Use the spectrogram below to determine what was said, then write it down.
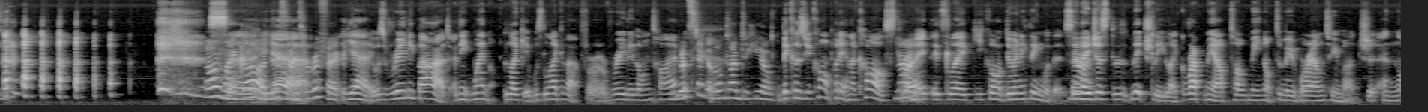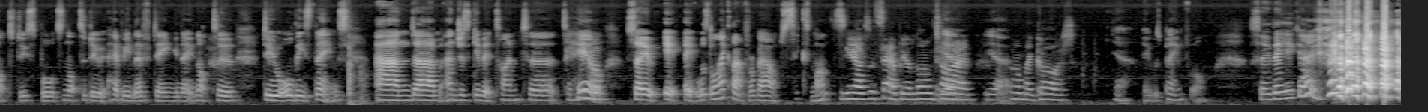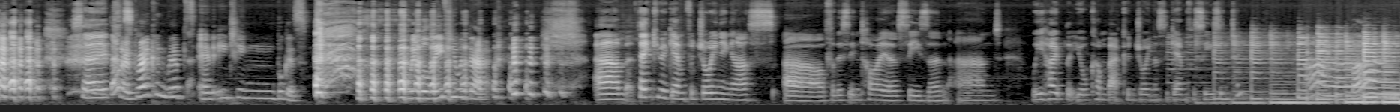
Oh my So, god, yeah. that sounds horrific. Yeah, it was really bad, and it went like it was like that for a really long time Ribs take a long time to heal. because you can't put it in a cast, No. right? It's like you can't do anything with it. So No. they just literally like wrapped me up, told me not to move around too much, and not to do sports, not to do heavy lifting, you know, not to do all these things, and um, and just give it time to to heal. So it it was like that for about six months. Yeah, I was gonna say it'll be a long time. Yeah, Oh my god. yeah, it was painful. So there you go. so that's so broken ribs and eating boogers. We will leave you with that. um, thank you again for joining us uh, for this entire season, and we hope that you'll come back and join us again for season two. Bye. Bye.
